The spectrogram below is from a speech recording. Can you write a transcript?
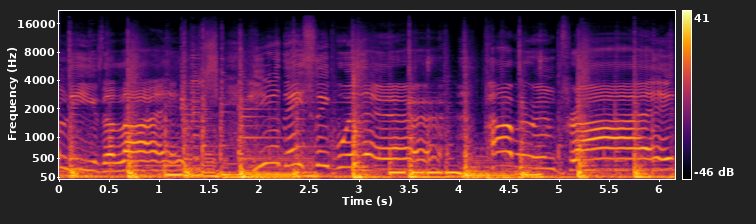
Gentlemen leave their lives. Here they sleep with their power and pride.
